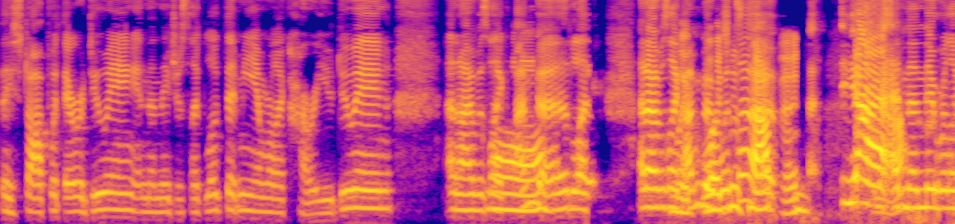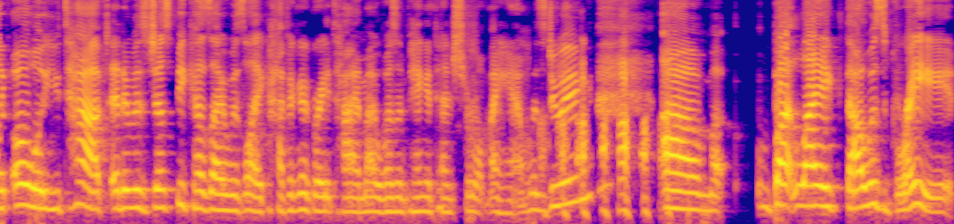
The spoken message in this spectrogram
they stopped what they were doing and then they just like looked at me and were like how are you doing and i was like Aww. i'm good like and i was like, like i'm good what's up happened? Yeah. yeah and then they were like oh well you tapped and it was just because i was like having a great time i wasn't paying attention to what my hand was doing um but like that was great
